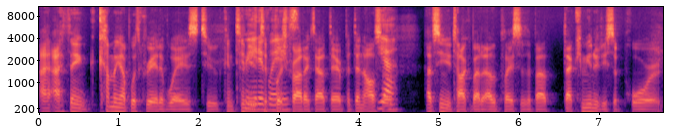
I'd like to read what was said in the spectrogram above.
I, I think coming up with creative ways to continue Creative to push ways. product out there, but then also. Yeah. I've seen you talk about it other places about that community support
